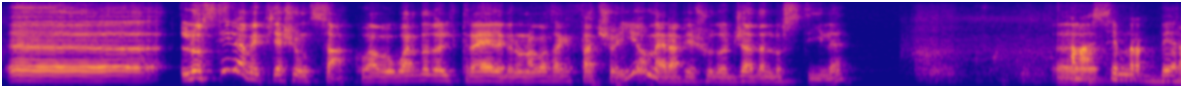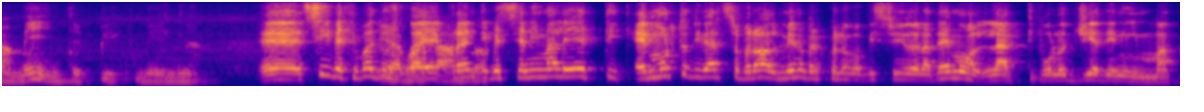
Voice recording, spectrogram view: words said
Eh, lo stile a me piace un sacco. Avevo guardato il trailer per una cosa che faccio io, mi era piaciuto già dallo stile. Eh, Ah, ma sembra veramente Pikmin. eh, sì, perché poi tu vai- prendi questi animaletti. È molto diverso, però, almeno per quello che ho visto io della demo, la tipologia di enigma.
